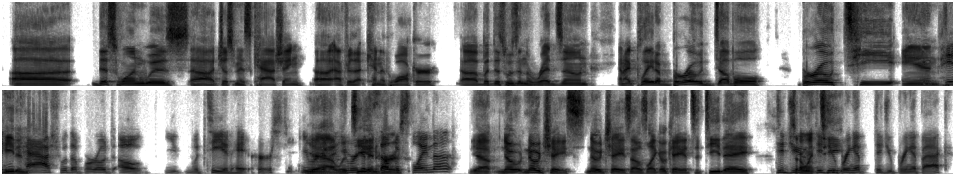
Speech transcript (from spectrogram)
Uh, this one was uh, just missed cashing uh, after that Kenneth Walker, uh, but this was in the red zone, and I played a Burrow double, Burrow Tee and you didn't Hayden. cash with a Burrow. Oh, you with Tee and Hay- Hurst. You were Yeah, gonna, with you were T gonna and self Hurst. explain that. yeah, no, no chase, no chase. I was like, okay, it's a T day. Did So you went did T- you bring it? Did you bring it back?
